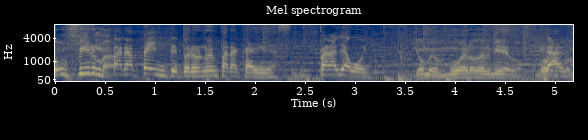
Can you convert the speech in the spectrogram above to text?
Confirma. En parapente, pero no en paracaídas. Para allá voy. Yo me muero del miedo. Gracias.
